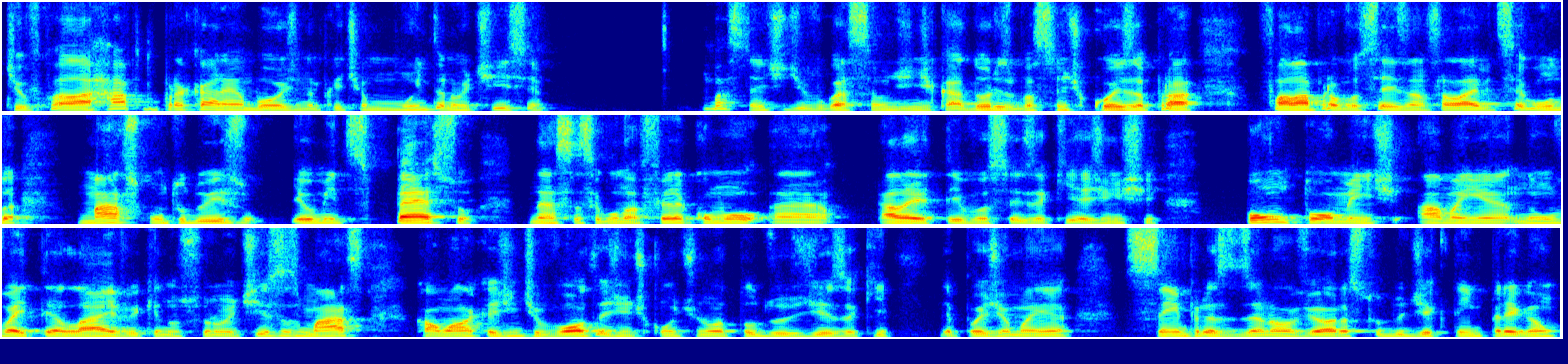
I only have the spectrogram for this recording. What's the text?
tive que falar rápido pra caramba hoje, né, porque tinha muita notícia bastante divulgação de indicadores, bastante coisa para falar para vocês nessa live de segunda. Mas com tudo isso, eu me despeço nessa segunda-feira. Como uh, alertei vocês aqui, a gente pontualmente amanhã não vai ter live aqui no Sul Notícias, mas calma lá que a gente volta, a gente continua todos os dias aqui depois de amanhã, sempre às 19 horas, todo dia que tem pregão,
